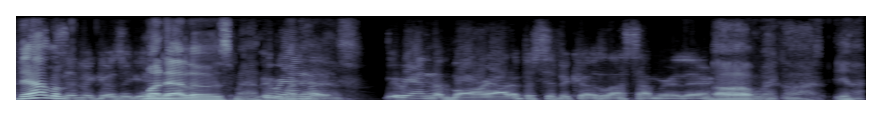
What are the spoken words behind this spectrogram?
they have them. Pacificos are good. Modelos, man. We ran the we ran the bar out of Pacificos last time we were there. Oh my god. Yeah,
